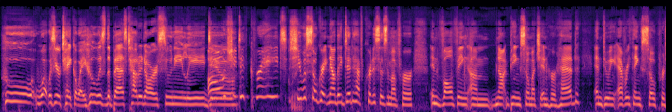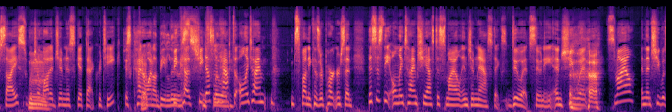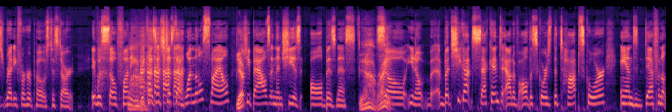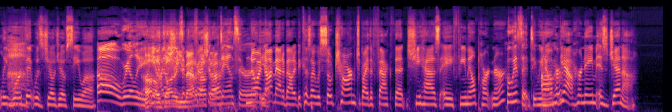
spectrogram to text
who? What was your takeaway? Who was the best? How did our Suni Lee do? Oh, she did great. She was so great. Now they did have criticism of her involving um, not being so much in her head and doing everything so precise, which a lot of gymnasts get that critique Just kind of want to be loose because she doesn't fluid. have to. Only time. It's funny because her partner said, This is the only time she has to smile in gymnastics. Do it, Suni. And she went, Smile. And then she was ready for her pose to start. It was so funny because it's just that one little smile. Yep. She bows and then she is all business. Yeah, right. So, you know, but she got second out of all the scores. The top score and definitely worth it was JoJo Siwa. Oh, really? Even though Dawn, are she's you a mad about professional that? dancer. No, I'm Yeah. not mad about it because I was so charmed by the fact that she has a female partner. Who is it? Do we know Um, her? Yeah, her name is Jenna.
